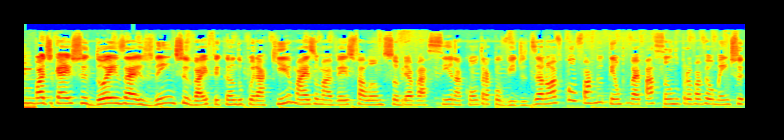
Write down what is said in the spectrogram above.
20. Podcast 2 às 20 vai ficando por aqui, mais uma vez falando sobre a vacina contra a Covid-19. Conforme o tempo vai passando, provavelmente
